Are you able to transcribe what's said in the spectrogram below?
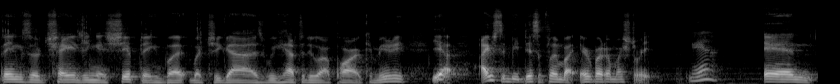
things are changing and shifting, but but you guys, we have to do our part. Community, yeah. I used to be disciplined by everybody on my street. Yeah. And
